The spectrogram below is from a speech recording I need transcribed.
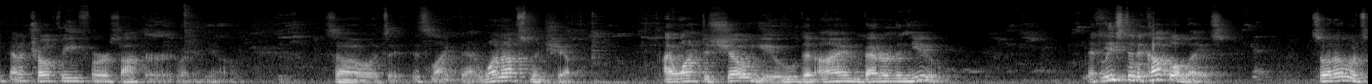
he got a trophy for soccer, you know. So it's, it's like that, one-upsmanship. I want to show you that I'm better than you. At least in a couple of ways. So in other words,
